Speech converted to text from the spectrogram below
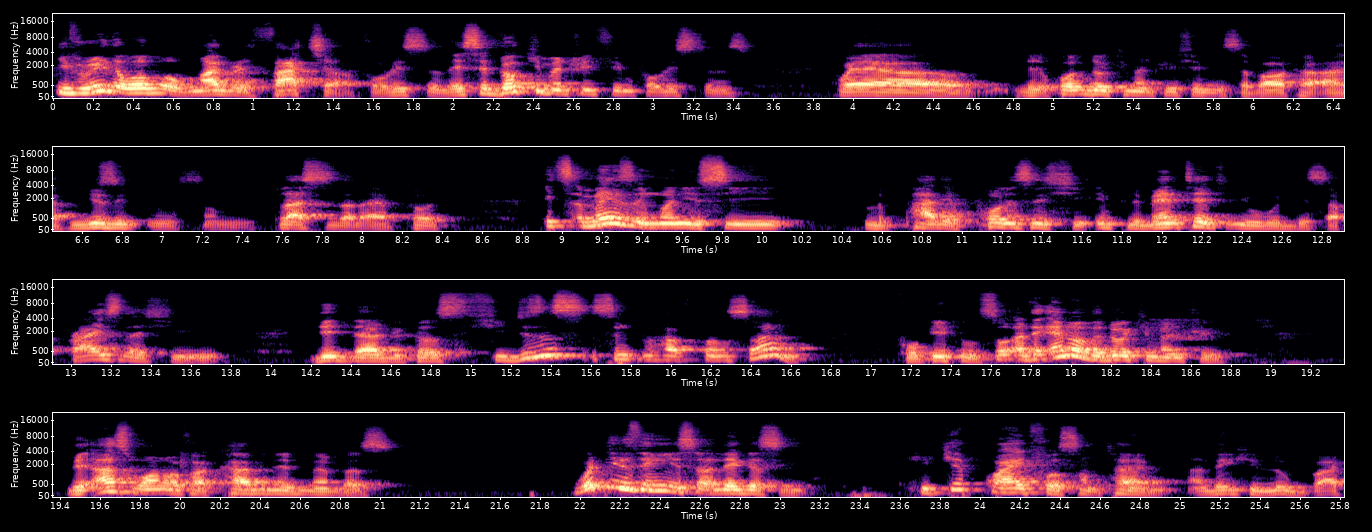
If you read the work of Margaret Thatcher, for instance, there's a documentary film, for instance, where uh, the whole documentary film is about her. I've used it in some classes that I've taught. It's amazing when you see the party policies she implemented. You would be surprised that she did that because she doesn't seem to have concern for people. So at the end of the documentary, they asked one of her cabinet members, what do you think is her legacy? He kept quiet for some time and then he looked back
